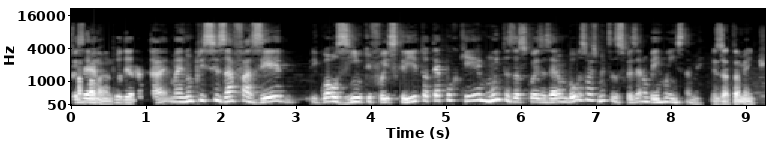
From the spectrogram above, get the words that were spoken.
pois tá é, falando. poder adaptar, mas não precisar fazer igualzinho o que foi escrito, até porque muitas das coisas eram boas, mas muitas das coisas eram bem ruins também. Exatamente.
